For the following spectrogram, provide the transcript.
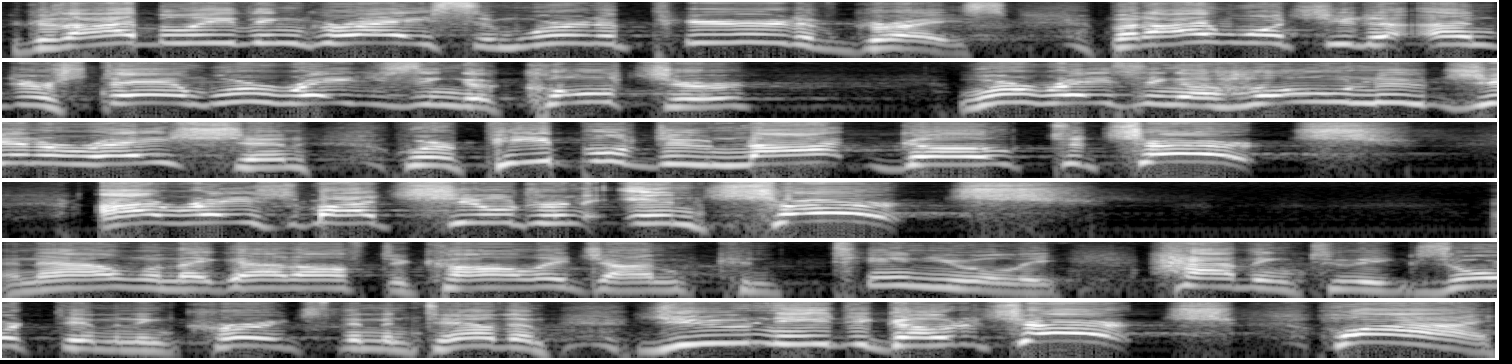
Because I believe in grace and we're in a period of grace. But I want you to understand we're raising a culture, we're raising a whole new generation where people do not go to church. I raised my children in church. And now when they got off to college, I'm continually having to exhort them and encourage them and tell them, you need to go to church. Why?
